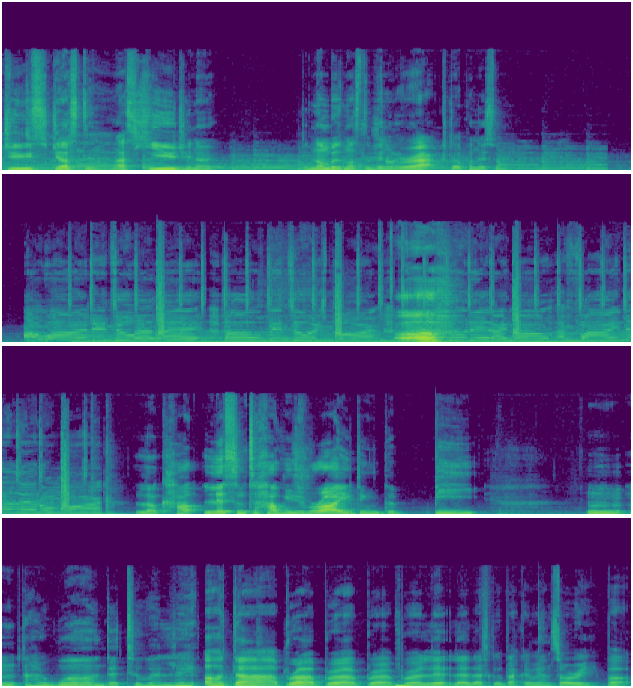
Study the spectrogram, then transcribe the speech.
Juice, Justin, that's huge, you know. The numbers must have been racked up on this one. Oh. Look how, listen to how he's riding the beat. Mm -mm, I wanted to LA. Oh, da, bruh, bruh, bruh, bruh. Let, let, let's go back again. Sorry, but.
